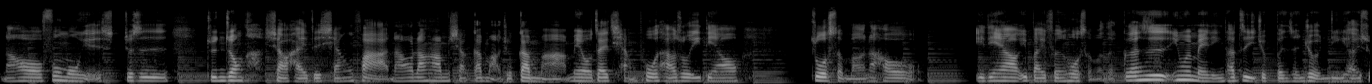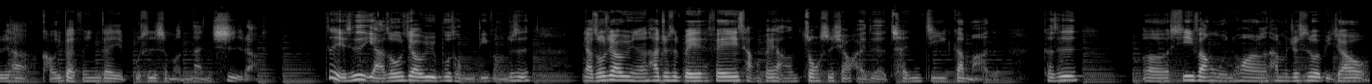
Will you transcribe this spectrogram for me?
然后父母也就是尊重小孩的想法，然后让他们想干嘛就干嘛，没有再强迫他说一定要做什么，然后一定要一百分或什么的。但是因为美玲她自己就本身就很厉害，所以她考一百分应该也不是什么难事啦。这也是亚洲教育不同的地方，就是亚洲教育呢，它就是非非常非常重视小孩的成绩干嘛的，可是。呃，西方文化呢，他们就是会比较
